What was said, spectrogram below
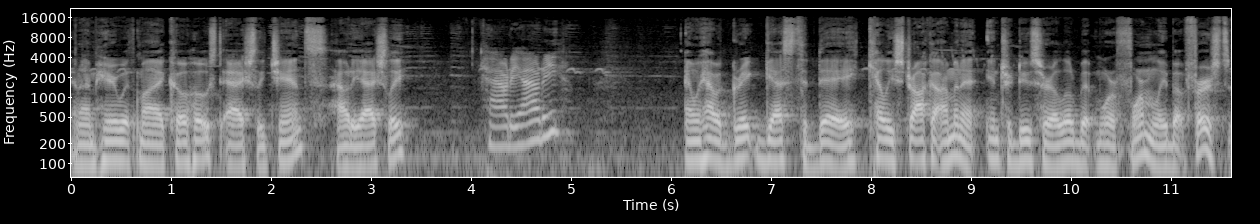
and I'm here with my co host, Ashley Chance. Howdy, Ashley. Howdy, howdy. And we have a great guest today, Kelly Straka. I'm going to introduce her a little bit more formally, but first,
